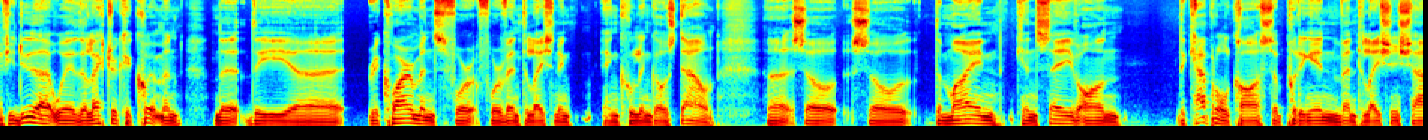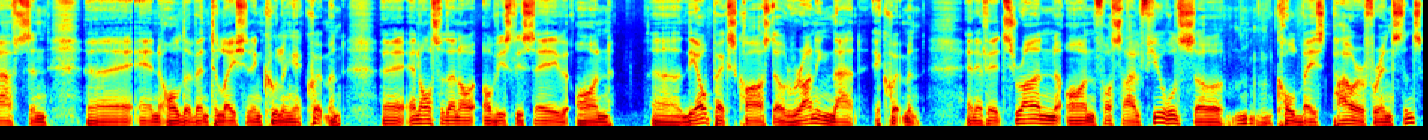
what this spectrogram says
if you do that with electric equipment, the the uh, requirements for, for ventilation and, and cooling goes down. Uh, so so the mine can save on the capital costs of putting in ventilation shafts and uh, and all the ventilation and cooling equipment, uh, and also then obviously save on uh, the OPEX cost of running that equipment. And if it's run on fossil fuels, so mm, coal based power, for instance,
